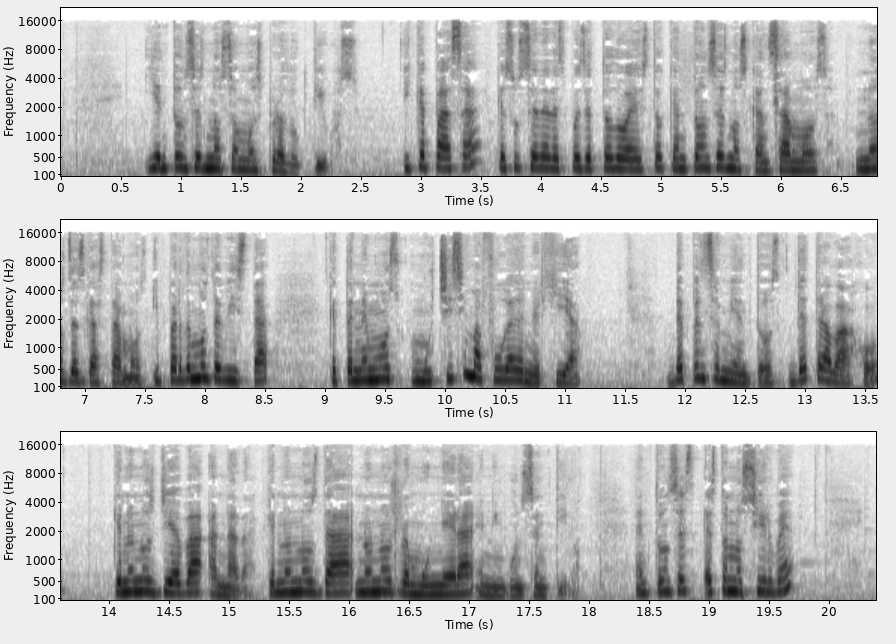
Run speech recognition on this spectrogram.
y entonces no somos productivos. ¿Y qué pasa? ¿Qué sucede después de todo esto? Que entonces nos cansamos, nos desgastamos y perdemos de vista que tenemos muchísima fuga de energía, de pensamientos, de trabajo, que no nos lleva a nada, que no nos da, no nos remunera en ningún sentido. Entonces, esto nos sirve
